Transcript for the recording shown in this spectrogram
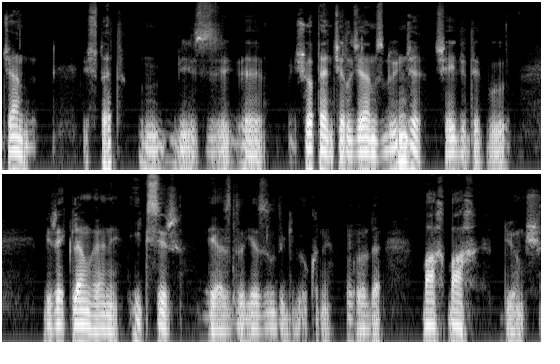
Can Üstad biz e, Chopin çalacağımızı duyunca şey dedi bu bir reklam var hani iksir yazdı yazıldı gibi okunuyor. Orada bah bah diyormuş.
